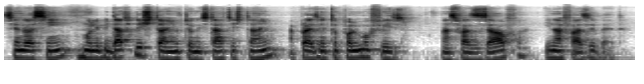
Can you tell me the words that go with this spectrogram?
Sendo assim, o molibdato de estanho e o tungstato de estanho apresentam polimorfismo nas fases alfa e na fase beta.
